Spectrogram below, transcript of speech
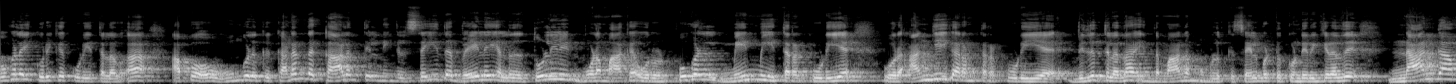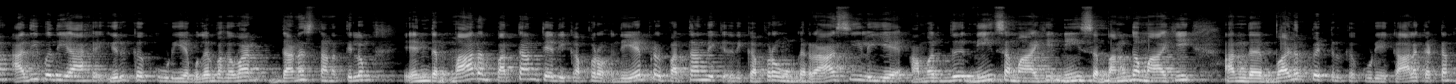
புகழை குறிக்கக்கூடிய தலவா அப்போ உங்களுக்கு கடந்த காலத்தில் நீங்கள் செய்த வேலை அல்லது தொழிலின் மூலமாக ஒரு புகழ் மேன்மையை தரக்கூடிய ஒரு அங்கீகாரம் தரக்கூடிய விதத்தில் தான் இந்த மாதம் உங்களுக்கு செயல்பட்டு கொண்டிருக்கிறது. நான்காம் அதிபதியாக இருக்கக்கூடிய புதன் பகவான் தனஸ்தானத்திலும் இந்த மாதம் பத்தாம் தேதிக்கு அப்புறம் இந்த ஏப்ரல் பத்தாம் தேதிக்கு அப்புறம் உங்கள் ராசியிலேயே அமர்ந்து நீசமாகி நீச பங்கமாகி அந்த வலுப்பெற்றிருக்கக்கூடிய காலகட்டம்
